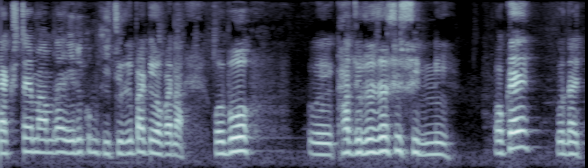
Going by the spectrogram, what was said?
নেক্সট টাইম আমরা এরকম খিচুড়ি পার্টি হবে না। হইব ওই খাজুরের রসের সিন্নি। ওকে গুড নাইট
